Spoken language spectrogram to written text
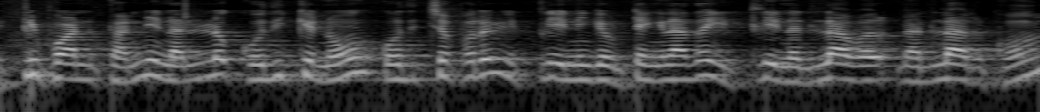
இட்லி பானை தண்ணி நல்லா கொதிக்கணும். கொதித்த பிறகு இட்லி நீங்கள் விட்டிங்கன்னா தான் இட்லி நல்லா நல்லா இருக்கும்.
